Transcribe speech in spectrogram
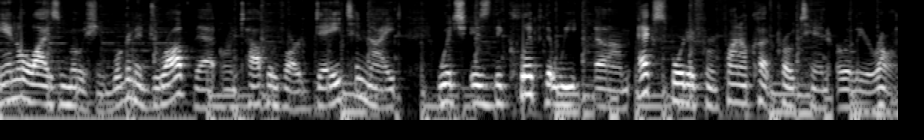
analyze motion. We're going to drop that on top of our day to night, which is the clip that we um, exported from Final Cut Pro 10 earlier on.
